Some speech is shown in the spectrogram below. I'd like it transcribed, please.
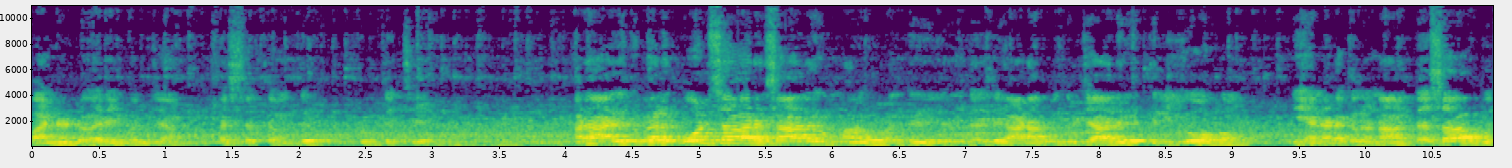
பன்னெண்டு வரையும் கொஞ்சம் கஷ்டத்தை வந்து கொடுத்துச்சு. ஆனால் அதுக்கு மேலே கோல்சார சாதகமாக வந்து இருந்தது. ஆனால் உங்கள் ஜாதகத்தில் யோகம் ஏன் நடக்கலைன்னா தசாபு.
